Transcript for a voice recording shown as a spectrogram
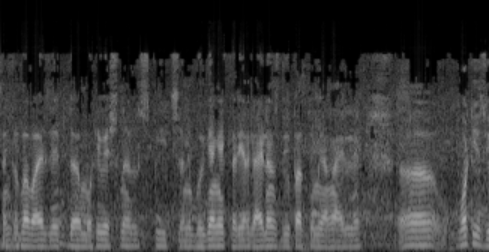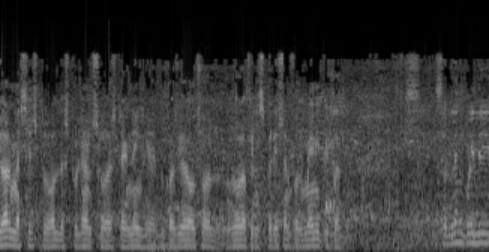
संकल्प बाबा आयज एक मोटिवेशनल स्पीच आनी भुरग्यांक एक करियर गायडन्स दिवपाक तुमी हांगा आयिल्ले. What is your message to all the students who are standing here because you are also role of inspiration for many people सगळ्यांत पयलीं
